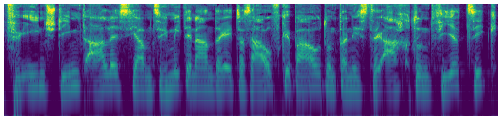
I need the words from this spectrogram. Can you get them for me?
für ihn stimmt alles, sie haben sich miteinander etwas aufgebaut und dann ist er 48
